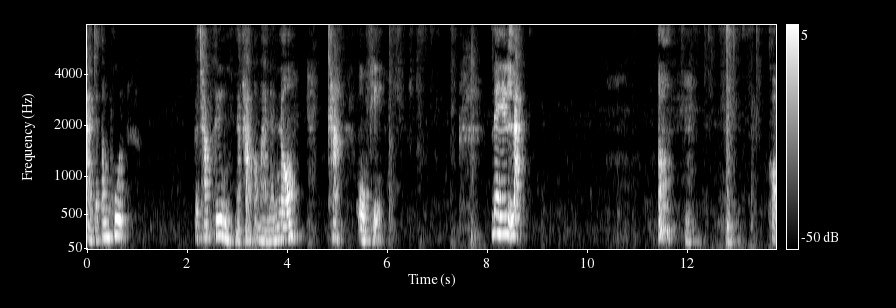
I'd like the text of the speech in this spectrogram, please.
อาจจะต้องพูด กระชับขึ้นนะคะ ประมาณนั้นเนาะค่ะ โอเค ในหลักอ๋อขอ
